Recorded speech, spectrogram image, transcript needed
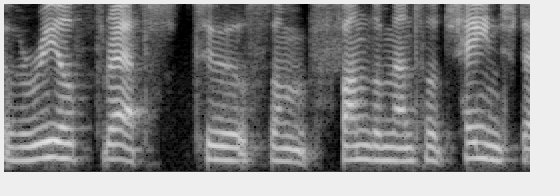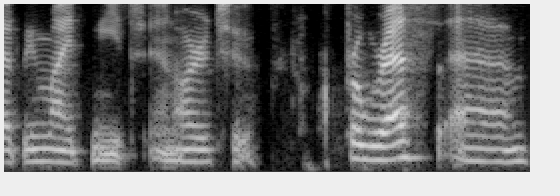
a real threat to some fundamental change that we might need in order to progress um,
